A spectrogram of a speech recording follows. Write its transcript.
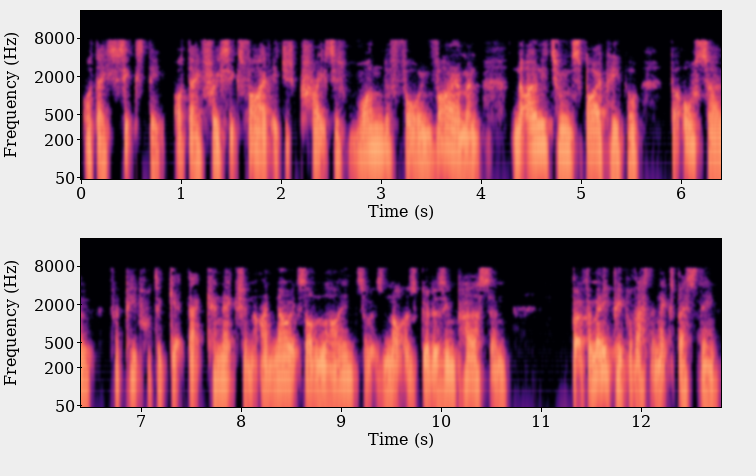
or day 60 or day 365. It just creates this wonderful environment, not only to inspire people, but also for people to get that connection. I know it's online, so it's not as good as in person, but for many people, that's the next best thing.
